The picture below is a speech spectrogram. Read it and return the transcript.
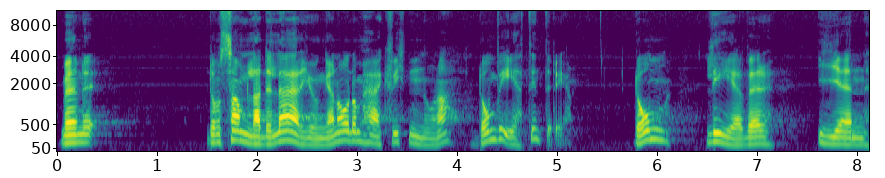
Men de samlade lärjungarna och de här kvinnorna, de vet inte det. De lever i en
